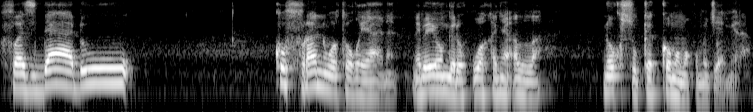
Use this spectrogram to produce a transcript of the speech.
Fazdaadu kufran wa tugyanan ne beyongera okuwakanya allah n'okusukka ekkomo mu kumujemera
